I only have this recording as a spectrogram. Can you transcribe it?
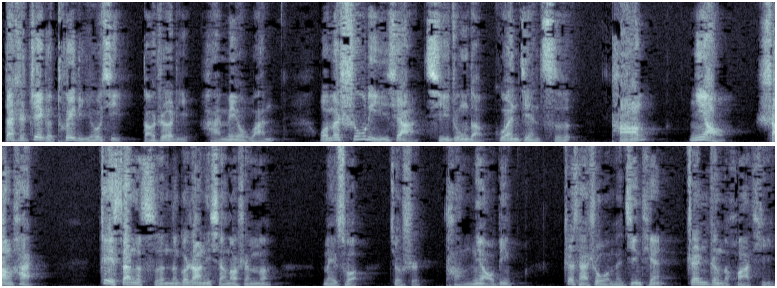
但是这个推理游戏到这里还没有完，我们梳理一下其中的关键词：糖、尿、伤害。这三个词能够让你想到什么？没错，就是糖尿病。这才是我们今天真正的话题。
